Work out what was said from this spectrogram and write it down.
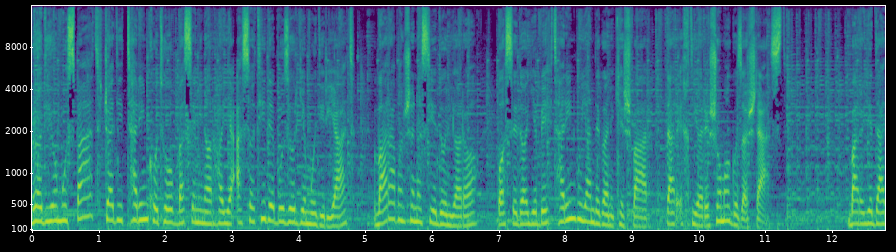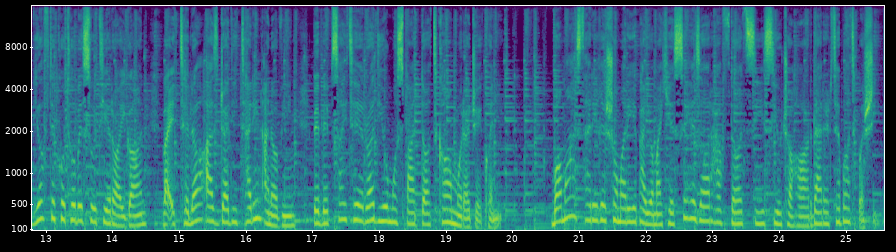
رادیو مثبت جدیدترین کتب و سمینارهای اساتید بزرگ مدیریت و روانشناسی دنیا را با صدای بهترین گویندگان کشور در اختیار شما گذاشته است. برای دریافت کتب صوتی رایگان و اطلاع از جدیدترین عناوین به وبسایت رادیومثبت.com مراجعه کنید. با ما از طریق شماره پیامک 3070 در ارتباط باشید.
